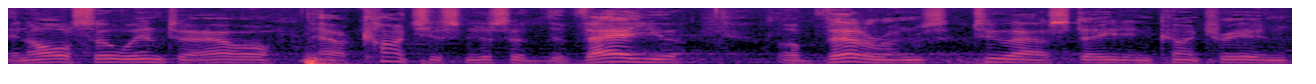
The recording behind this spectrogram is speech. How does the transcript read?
and also into our, our consciousness of the value of veterans to our state and country and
